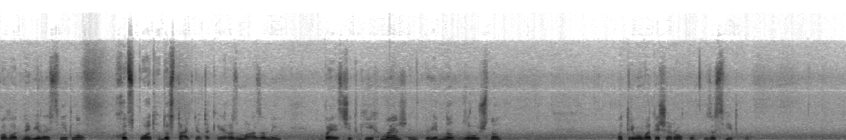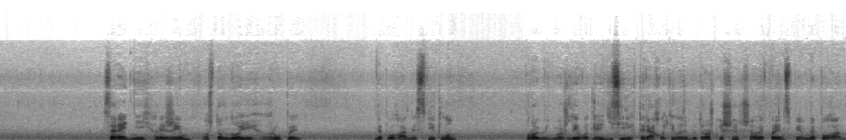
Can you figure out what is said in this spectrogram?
холодне біле світло, хотспот достатньо такий розмазаний, без чітких меж, відповідно, зручно отримувати широку засвітку. Середній режим основної групи, непогане світло. Промінь, можливо, для EDC ліхтаря хотілося б трошки ширше, але в принципі непогано.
